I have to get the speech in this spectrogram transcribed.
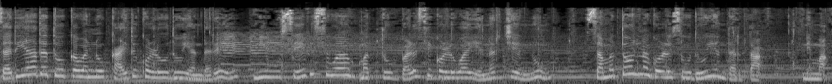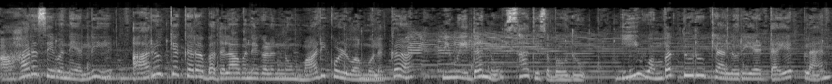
ಸರಿಯಾದ ತೂಕವನ್ನು ಕಾಯ್ದುಕೊಳ್ಳುವುದು ಎಂದರೆ ನೀವು ಸೇವಿಸುವ ಮತ್ತು ಬಳಸಿಕೊಳ್ಳುವ ಎನರ್ಜಿಯನ್ನು ಸಮತೋಲನಗೊಳಿಸುವುದು ಎಂದರ್ಥ. ನಿಮ್ಮ ಆಹಾರ ಸೇವನೆಯಲ್ಲಿ ಆರೋಗ್ಯಕರ ಬದಲಾವಣೆಗಳನ್ನು ಮಾಡಿಕೊಳ್ಳುವ ಮೂಲಕ ನೀವು ಇದನ್ನು ಸಾಧಿಸಬಹುದು. ಈ ಒಂಬತ್ನೂರು ಕ್ಯಾಲೋರಿಯ ಡಯಟ್ ಪ್ಲಾನ್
